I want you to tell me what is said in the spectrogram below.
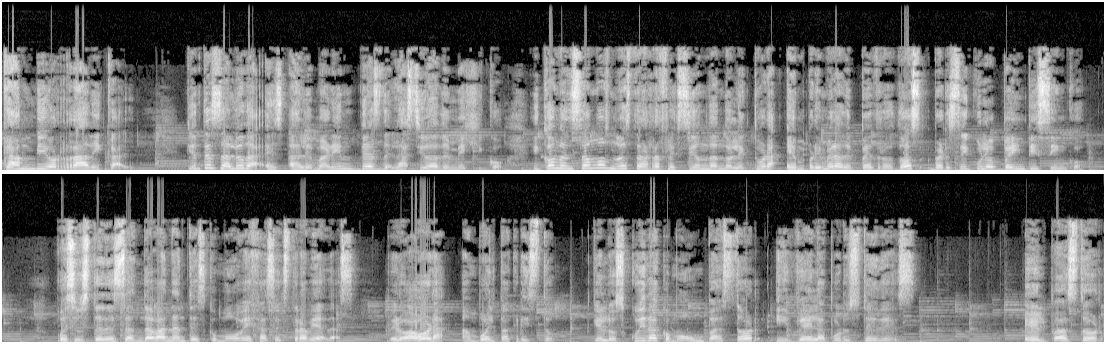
Cambio Radical. Quien te saluda es Ale Marín desde la Ciudad de México y comenzamos nuestra reflexión dando lectura en 1 de Pedro 2, versículo 25. Pues ustedes andaban antes como ovejas extraviadas, pero ahora han vuelto a Cristo, que los cuida como un pastor y vela por ustedes. El pastor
